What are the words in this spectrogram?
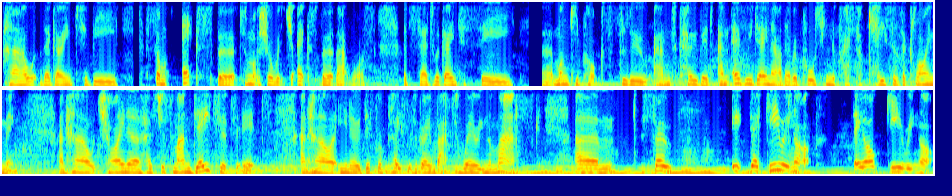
how they're going to be some expert, I'm not sure which expert that was, had said we're going to see uh, monkeypox, flu, and COVID. And every day now they're reporting in the press how cases are climbing and how China has just mandated it and how, you know, different places are going back to wearing the mask. Um, so it, they're gearing up. They are gearing up.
